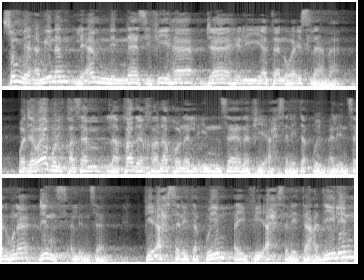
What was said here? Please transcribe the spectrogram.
سمي أمينا لأمن الناس فيها جاهلية وإسلاما. وجواب القسم لقد خلقنا الإنسان في أحسن تقويم. الإنسان هنا جنس الإنسان. في أحسن تقويم أي في أحسن تعديل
